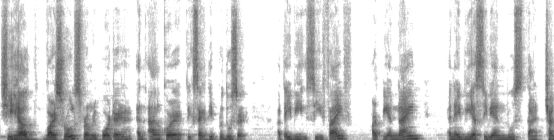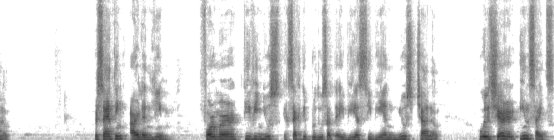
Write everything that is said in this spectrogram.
She held various roles from reporter and anchor to executive producer at ABC5 RPN 9, and ABS-CBN News Channel. Presenting Arlen Lim, former TV News Executive Producer at ABS-CBN News Channel, who will share her insights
